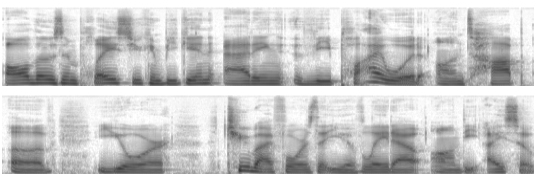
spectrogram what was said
all those in place, you can begin adding the plywood on top of your 2x4s that you have laid out on the ISO,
